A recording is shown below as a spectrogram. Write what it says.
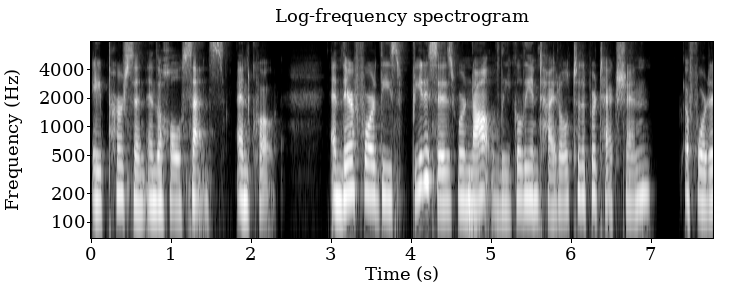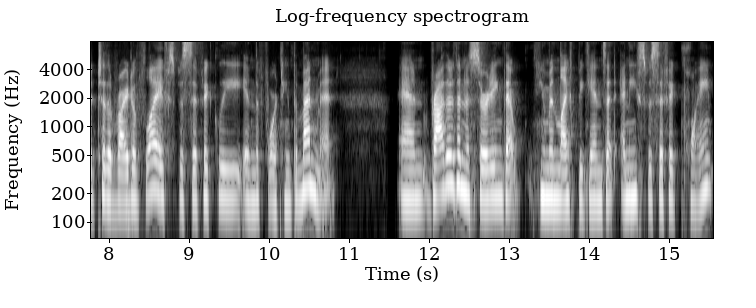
a person in the whole sense, end quote. And therefore, these fetuses were not legally entitled to the protection afforded to the right of life, specifically in the 14th Amendment. And rather than asserting that human life begins at any specific point,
